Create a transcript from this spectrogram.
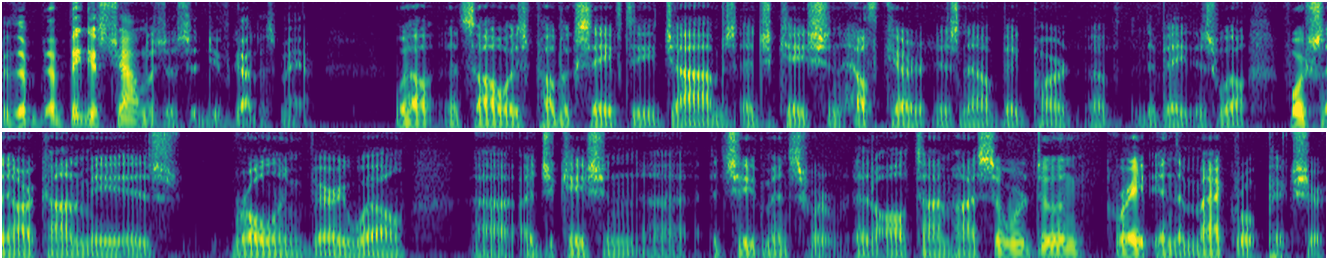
the biggest challenges that you've got as mayor? Well, it's always public safety, jobs, education, healthcare is now a big part of the debate as well. Fortunately, our economy is rolling very well. Uh, education uh, achievements were at all time highs. So we're doing great in the macro picture.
